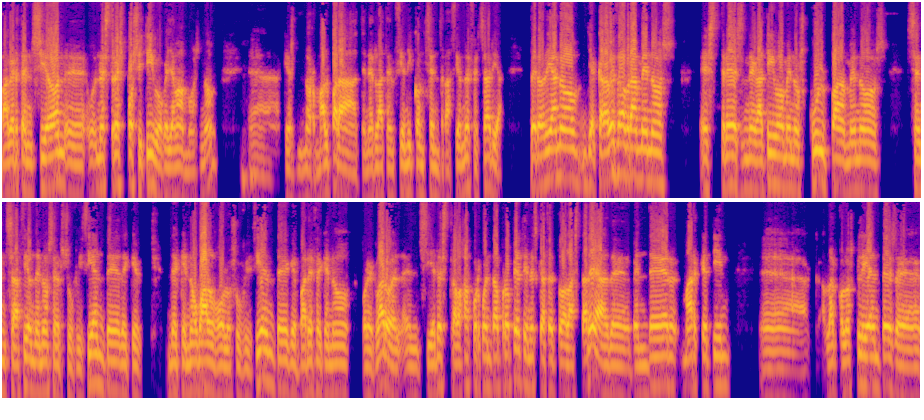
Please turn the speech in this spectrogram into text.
va a haber tensión, eh, un estrés positivo que llamamos, ¿no? Eh, que es normal para tener la atención y concentración necesaria. Pero ya no, ya cada vez habrá menos estrés negativo, menos culpa, menos sensación de no ser suficiente, de que, de que no valgo lo suficiente, que parece que no. Porque, claro, el, si eres, trabajas por cuenta propia, tienes que hacer todas las tareas de vender, marketing, eh, hablar con los clientes, eh,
